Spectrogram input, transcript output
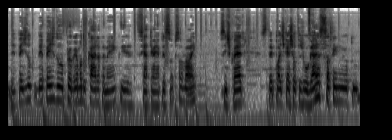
Depende do, depende do programa do cara também, que se atrai a pessoa, a pessoa vai, se inscreve. Se tem podcast em outros lugares, só tem no YouTube.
